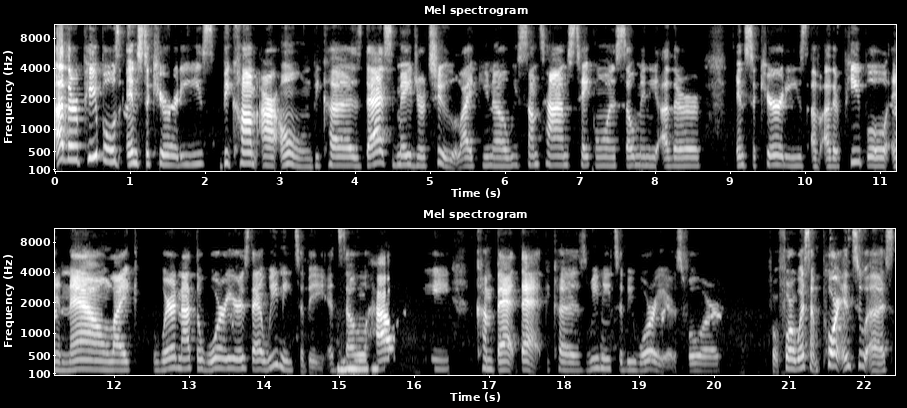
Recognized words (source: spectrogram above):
other people's insecurities become our own because that's major too. Like, you know, we sometimes take on so many other insecurities of other people, and now, like, we're not the warriors that we need to be. And so, mm-hmm. how do we combat that? Because we need to be warriors for for, for what's important to us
